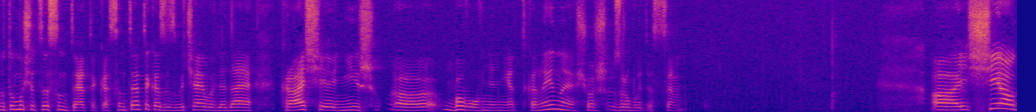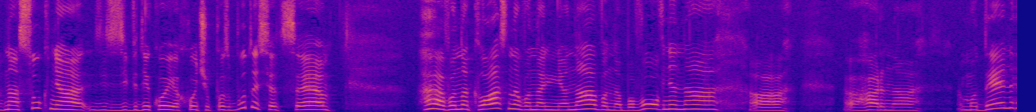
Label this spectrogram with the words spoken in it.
Ну тому що це синтетика. Синтетика зазвичай виглядає краще, ніж е, бавовняні тканини. Що ж зробити з цим? А ще одна сукня, від якої я хочу позбутися, це вона класна, вона льняна, вона бавовняна, гарна модель.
